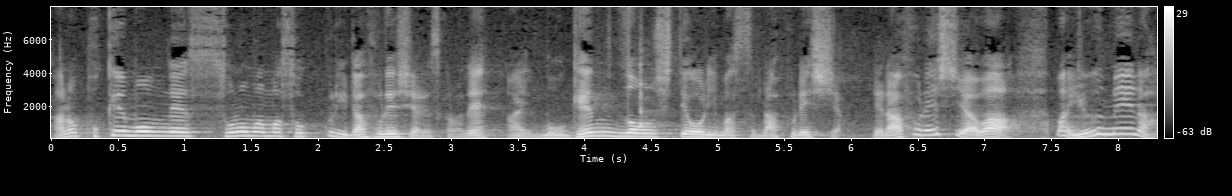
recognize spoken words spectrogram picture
あのポケモンねそのままそっくりラフレシアですからね、はい、もう現存しております。ラフレシア。でラフレシアは、まあ、有名な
